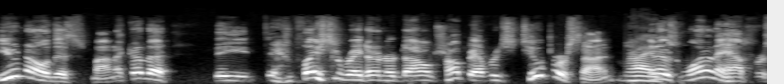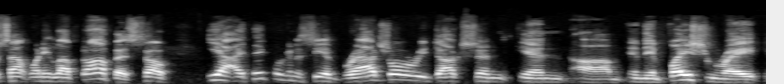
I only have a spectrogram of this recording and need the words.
You know this, Monica. The the inflation rate under Donald Trump averaged 2%, right. and it was 1.5% when he left office. So, yeah, I think we're going to see a gradual reduction in, um, in the inflation rate.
